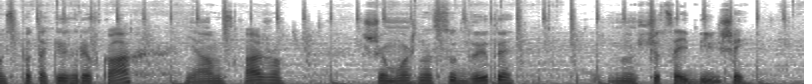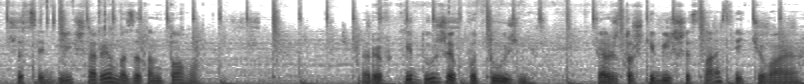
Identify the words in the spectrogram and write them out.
Ось по таких ривках я вам скажу, що можна судити, ну, що цей більший, що це більша риба за тамтого. Ривки дуже потужні. Я вже трошки більше снасті відчуваю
